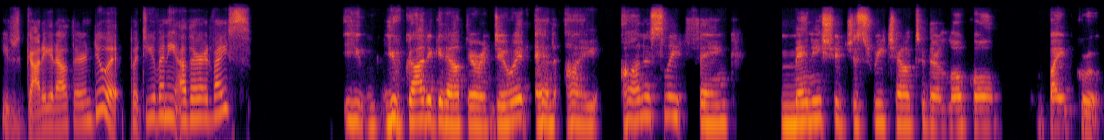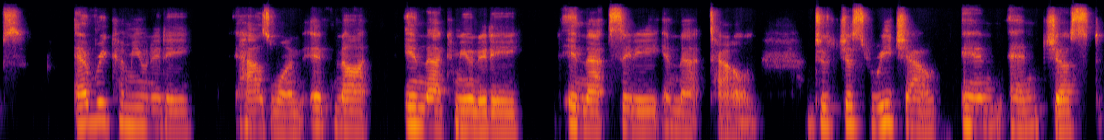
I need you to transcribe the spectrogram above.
you just got to get out there and do it, but do you have any other advice? You you've got to get out there and do it, and I honestly think many should just reach out to their local bike groups every community has one, if not in that community, in that city, in that town, to just reach out and and just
